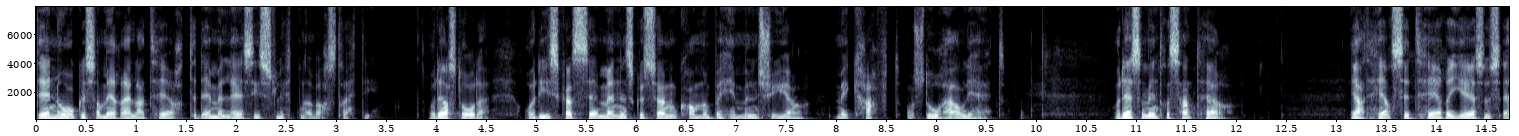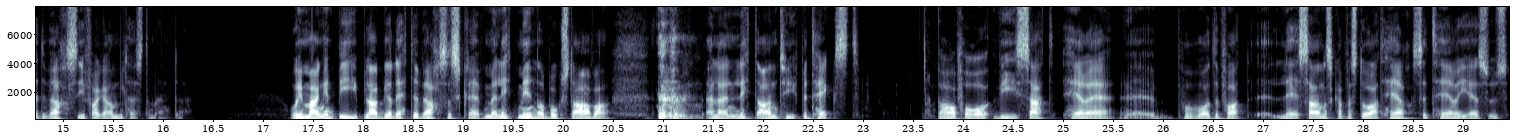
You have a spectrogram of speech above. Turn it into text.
det er noe som er relatert til det vi leser i slutten av vers 30. Og der står det Og de skal se menneskesønnen komme på himmelens skyer med kraft og stor herlighet. Og det som er interessant her, er at her siterer Jesus et vers fra Gammeltestamentet. Og i mange bibler blir dette verset skrevet med litt mindre bokstaver, eller en litt annen type tekst, bare for å vise at her er eh, på en måte For at leserne skal forstå at her siterer Jesus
